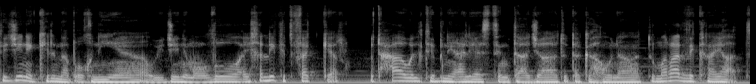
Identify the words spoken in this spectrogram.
تجيني كلمة بأغنية أو يجيني موضوع يخليك تفكر وتحاول تبني عليه استنتاجات وتكهنات ومرات ذكريات.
